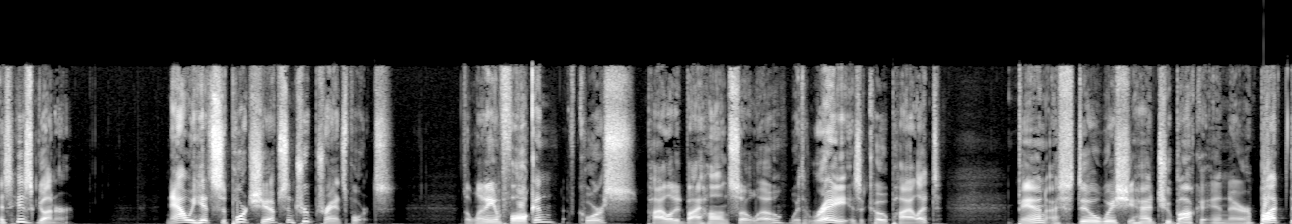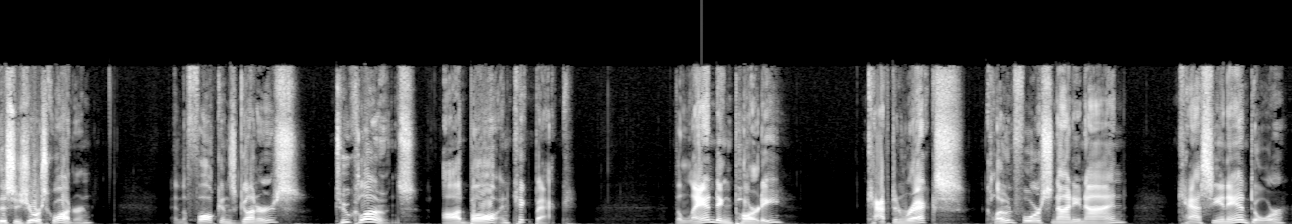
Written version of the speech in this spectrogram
as his gunner. Now we hit support ships and troop transports. The Millennium Falcon, of course, piloted by Han Solo, with Rey as a co pilot. Ben, I still wish you had Chewbacca in there, but this is your squadron. And the Falcon's gunners, two clones, Oddball and Kickback. The landing party, Captain Rex, Clone Force 99, Cassian Andor,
